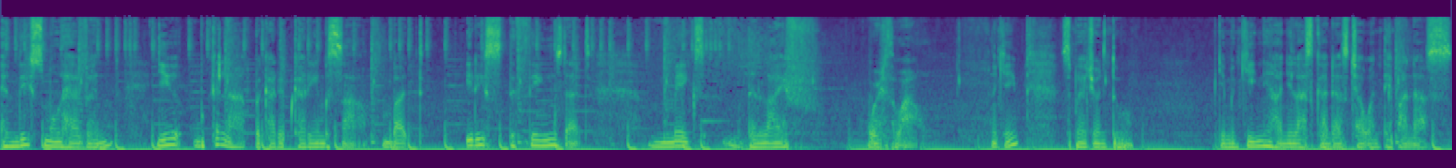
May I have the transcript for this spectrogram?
And this small heaven, ia bukanlah perkara-perkara yang besar, but it is the things that makes the life worthwhile. Okay Sebagai contoh Dia mungkin hanyalah sekadar secawan teh panas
